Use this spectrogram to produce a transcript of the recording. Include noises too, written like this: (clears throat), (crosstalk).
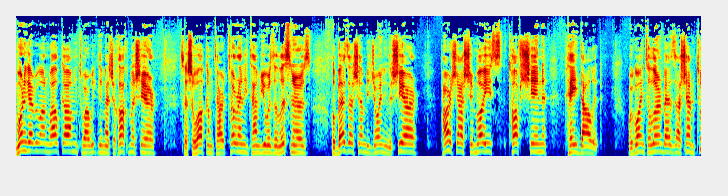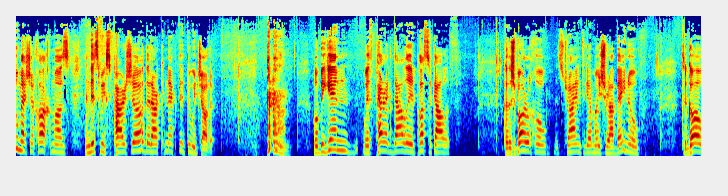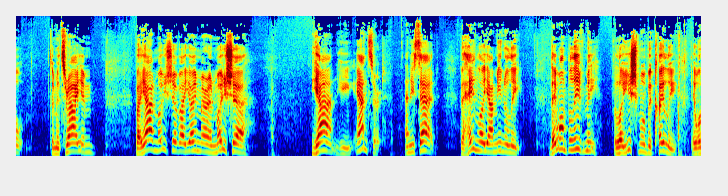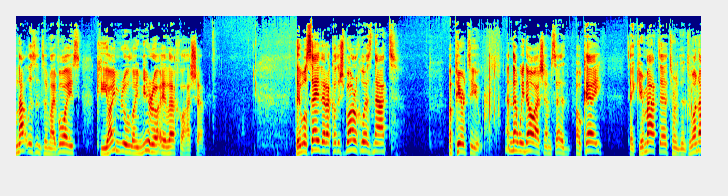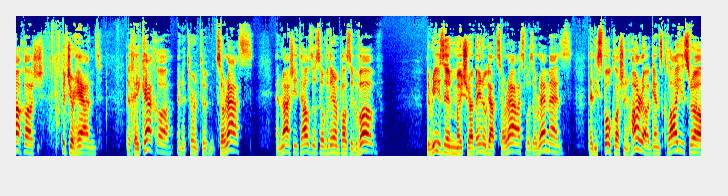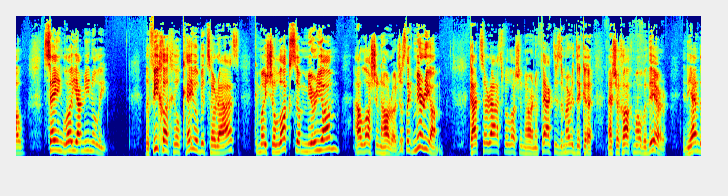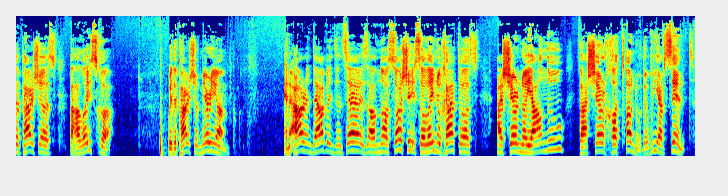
Good morning, everyone. Welcome to our weekly Meshech Chochmah So, so welcome to our Torah Anytime viewers and listeners who Bez Hashem be joining the shir. Parsha Shemois Tov Shin Pei Dalit. We're going to learn Bez Hashem two Meshech Chochmas in this week's Parsha that are connected to each other. (clears throat) we'll begin with Perek Dalit Pasuk Aleph. Kadosh Baruch Hu is trying to get Moshe Rabbeinu to go to Mitzrayim. Vayan Moshe Vayomer and Moshe Yan, he answered, and he said, V'hein lo yaminu li. They won't believe me. V'lo yishmu b'koili. They will not listen to my voice. Ki yoimru lo nira elecha Hashem. They will say that HaKadosh Baruch Hu has not appeared to you. And then we know Hashem said, okay, take your mata, turned into a nachash, put your hand b'cheikecha, and it turned to tzaras. And Rashi tells us over there in Pasuk Vav, the reason Moshe Rabbeinu got tzaras was a remez that he spoke lashon hara against Klal Yisrael, saying lo yaminuli. Leficha chilkeu b'tzaras k'Moshe Miriam al lashon hara, just like Miriam got tzaras for lashon hara. And in fact, there's a meridika meshachachma over there in the end of Parshas Bahaloischa, with the parsha of Miriam and Aaron davens and says, Al nososhe salenu chatos asher noyalnu vasher chotanu, that we have sinned.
